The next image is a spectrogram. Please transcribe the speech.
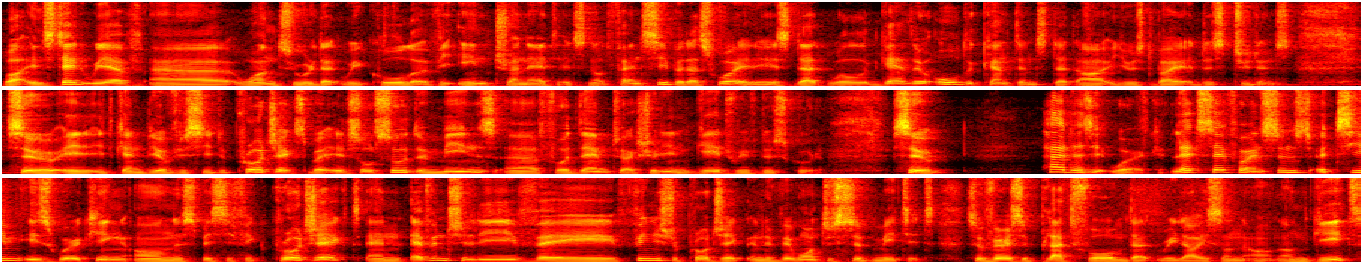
Well, instead we have uh, one tool that we call uh, the intranet. It's not fancy, but that's what it is. That will gather all the contents that are used by the students. So it, it can be obviously the projects, but it's also the means uh, for them to actually engage with the school. So how does it work? Let's say, for instance, a team is working on a specific project and eventually they finish the project and they want to submit it. So there's a platform that relies on, on, on Git.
